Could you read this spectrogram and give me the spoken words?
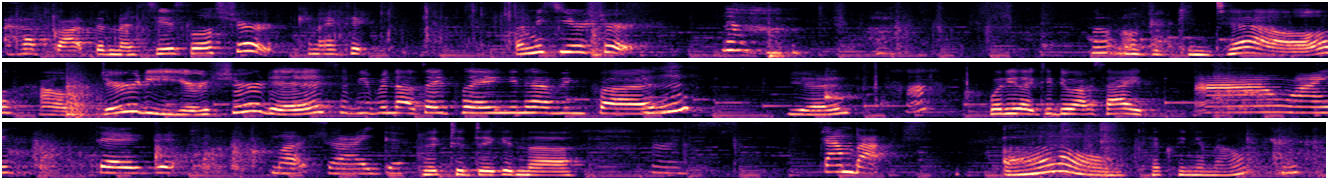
have got the messiest little shirt. Can I take, let me see your shirt. I don't know if you can tell how dirty your shirt is. Have you been outside playing and having fun? Hmm? Yes. Huh? What do you like to do outside? I like to get outside. Like to dig in the, uh, Sandbox. oh, can I clean your mouth? Hmm?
